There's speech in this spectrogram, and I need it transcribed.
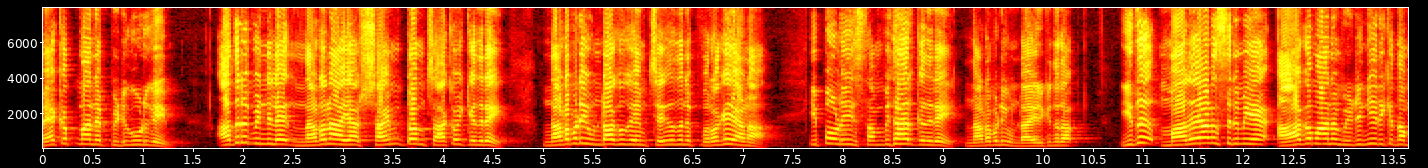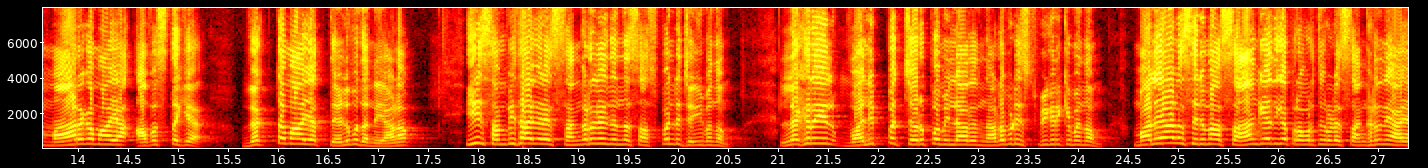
മേക്കപ്പ് മാനെ പിടികൂടുകയും അതിനു പിന്നിലെ നടനായ ഷൈം ടോം ചാക്കോയ്ക്കെതിരെ നടപടി ഉണ്ടാക്കുകയും ചെയ്തതിന് പുറകെയാണ് ഇപ്പോൾ ഈ സംവിധായകർക്കെതിരെ നടപടി ഉണ്ടായിരിക്കുന്നത്. ഇത് മലയാള സിനിമയെ ആകമാനം വിഴുങ്ങിയിരിക്കുന്ന മാരകമായ അവസ്ഥയ്ക്ക് വ്യക്തമായ തെളിവ് തന്നെയാണ്. ഈ സംവിധായകരെ സംഘടനയിൽ നിന്ന് സസ്പെൻഡ് ചെയ്യുമെന്നും ലഹരിയിൽ വലിപ്പ ചെറുപ്പമില്ലാതെ നടപടി സ്വീകരിക്കുമെന്നും മലയാള സിനിമ സാങ്കേതിക പ്രവർത്തകരുടെ സംഘടനയായ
